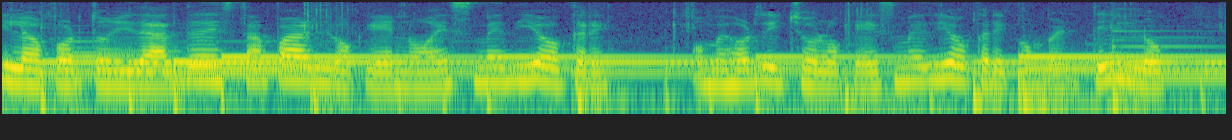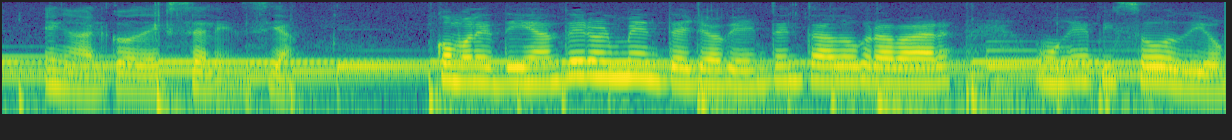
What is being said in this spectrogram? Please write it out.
y la oportunidad de destapar lo que no es mediocre, o mejor dicho, lo que es mediocre y convertirlo en algo de excelencia. Como les dije anteriormente, yo había intentado grabar un episodio,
